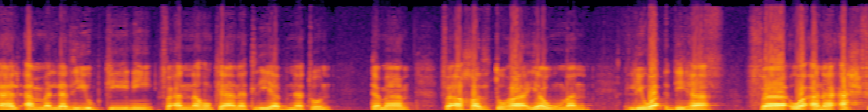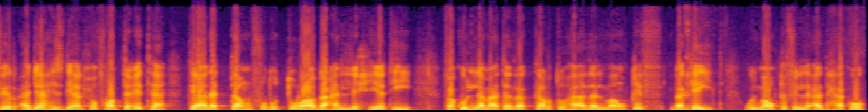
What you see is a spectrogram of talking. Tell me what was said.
قال أما الذي يبكيني فأنه كانت لي ابنة تمام؟ فأخذتها يوما لوأدها. ف وأنا أحفر أجهز لها الحفرة بتاعتها كانت تنفض التراب عن لحيتي. فكلما تذكرت هذا الموقف بكيت. والموقف اللي أضحكه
